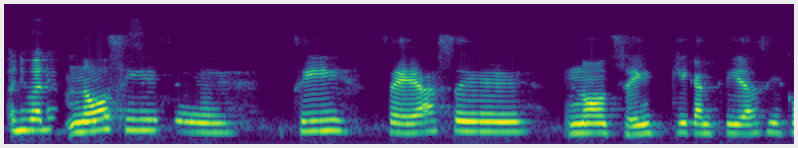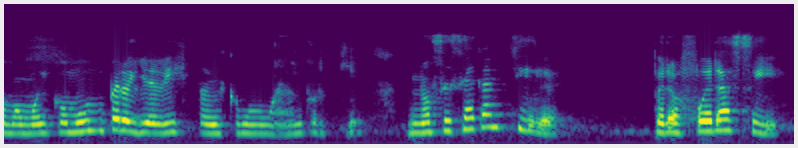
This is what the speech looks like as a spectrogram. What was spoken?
animales. No, sí, se, sí, se hace, no sé en qué cantidad, si es como muy común, pero yo he visto y es como, bueno, ¿por qué? No sé si acá en Chile, pero fuera así.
